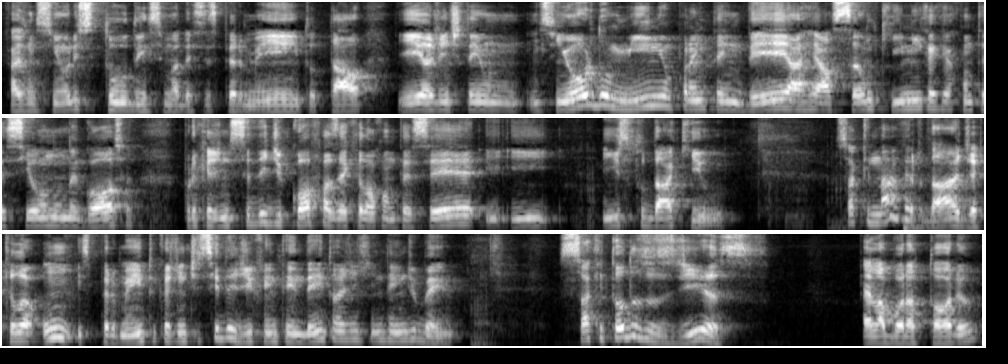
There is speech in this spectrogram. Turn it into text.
faz um senhor estudo em cima desse experimento tal, e a gente tem um, um senhor domínio para entender a reação química que aconteceu no negócio, porque a gente se dedicou a fazer aquilo acontecer e, e, e estudar aquilo. Só que na verdade aquilo é um experimento que a gente se dedica a entender, então a gente entende bem. Só que todos os dias é laboratório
